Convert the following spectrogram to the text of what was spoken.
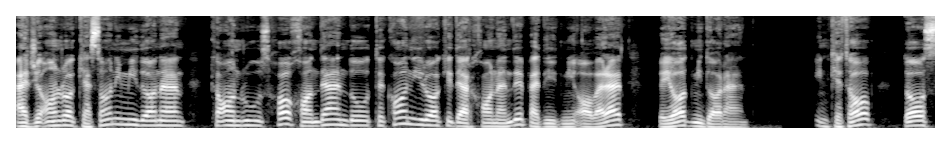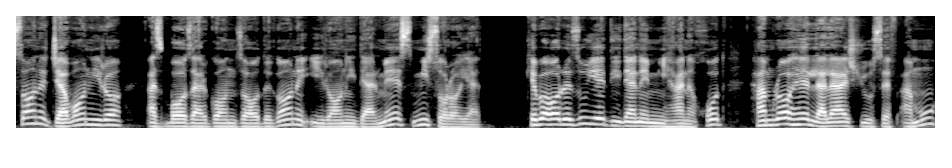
ارج آن را کسانی می‌دانند که آن روزها خواندند و تکانی را که در خواننده پدید می آورد به یاد می دارند. این کتاب داستان جوانی را از بازرگان زادگان ایرانی در مصر می سراید که به آرزوی دیدن میهن خود همراه للش یوسف امو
